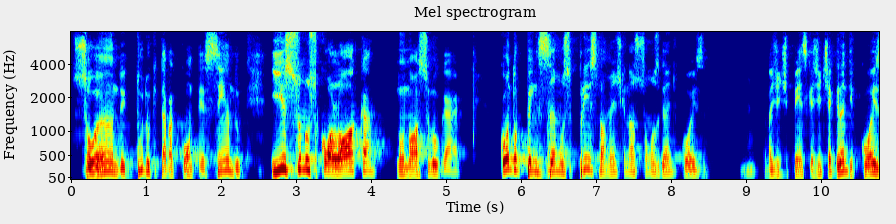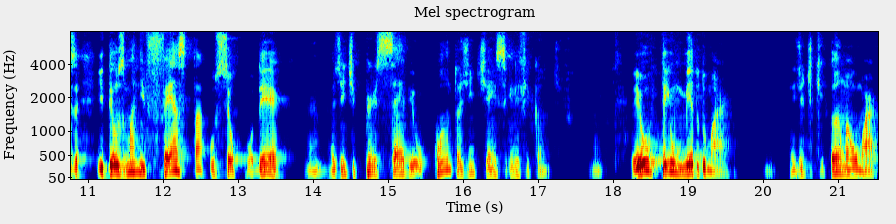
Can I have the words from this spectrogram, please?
soando e tudo o que estava acontecendo, isso nos coloca no nosso lugar. Quando pensamos principalmente que nós somos grande coisa. Quando a gente pensa que a gente é grande coisa e Deus manifesta o seu poder, a gente percebe o quanto a gente é insignificante. Eu tenho medo do mar. Tem gente que ama o mar.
